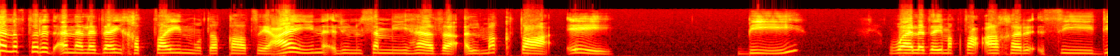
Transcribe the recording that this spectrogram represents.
دعونا نفترض أن لدي خطين متقاطعين لنسمي هذا المقطع A B ولدي مقطع آخر C D.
